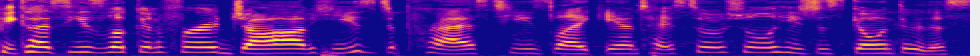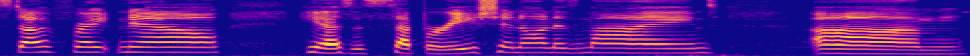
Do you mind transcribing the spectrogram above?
because he's looking for a job. He's depressed. He's like antisocial. He's just going through this stuff right now. He has a separation on his mind. Um,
